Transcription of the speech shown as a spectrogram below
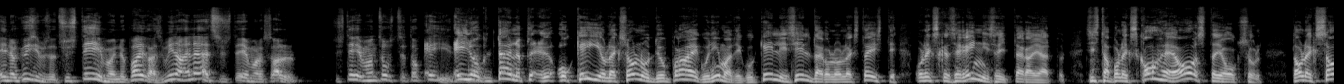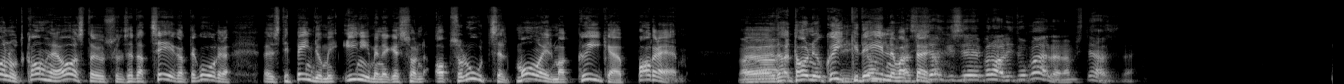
ei no küsimus on, et süsteem on ju paigas, mina ei näe, et süsteem oleks halb. Süsteem on suhteliselt okei okay.. ei no tähendab, okei okay oleks olnud ju praegu niimoodi, kui Kelly Sildarul oleks tõesti, oleks ka see rennisõit ära jäetud, siis ta poleks kahe aasta jooksul, ta oleks saanud kahe aasta jooksul seda C-kategooria eh, stipendiumi inimene, kes on absoluutselt maailma kõige parem no,. ta, ta on ju kõikide eelnevate siis, ongi see alaliidu kaela, no mis teha siis, noh.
